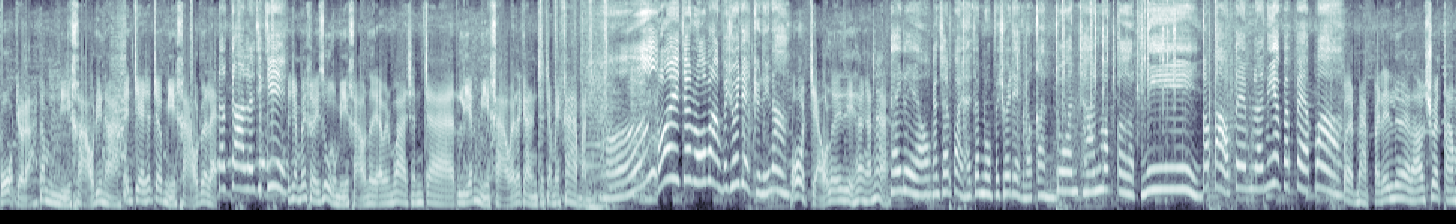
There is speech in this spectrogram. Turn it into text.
โอ้เดี๋ยวนะถ้ามันหมีขาวดินะเอ็นเจฉันเจอหมีขาวด้วยแหละ จัดการเลยจิกกี้ฉันยังไม่เคยสู้กับหมีขาวเลยเอาเป็นว่าฉันจะเลี้ยงหมีขาวไว้แล้วกันฉันจะไม่ฆ่ามัน เออโอ้ยเจ้าหนูบังไปช่วยเด็กอยู่นี่นะโอ้แจ๋วเลยสิถ้างั้นอะ ใช่แล้วงั้นฉันปล่อยให้เจ้าหนูไปช่วยเด็กแล้วกันส่วนฉันมาเปิดนี่ กระเป๋าเต็มแล้วเนี่ยแป๊บๆอะเปิดแมปไปเรื่อยๆแล้วช่วยตาม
